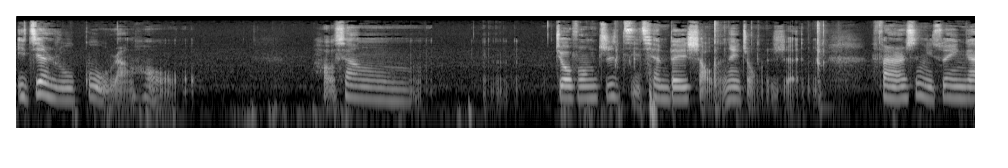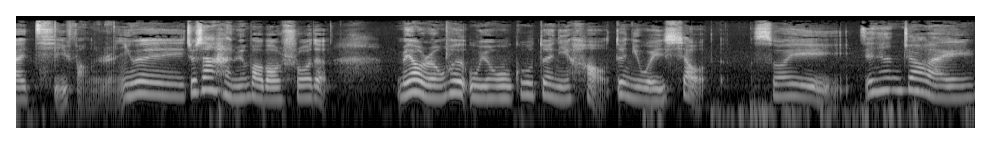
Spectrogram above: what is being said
一见如故，然后好像酒逢知己千杯少的那种人。反而是你最应该提防的人，因为就像海绵宝宝说的，没有人会无缘无故对你好、对你微笑的。所以今天就要来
